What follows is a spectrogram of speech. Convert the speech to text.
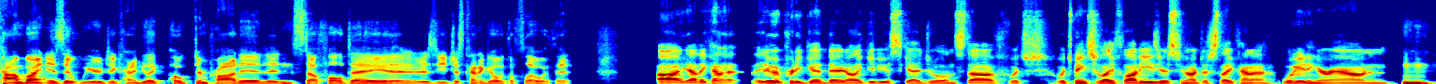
combine is it weird to kind of be like poked and prodded and stuff all day or is you just kind of go with the flow with it uh yeah they kind of they do it pretty good there you know they give you a schedule and stuff which which makes your life a lot easier so you're not just like kind of waiting around mm-hmm.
